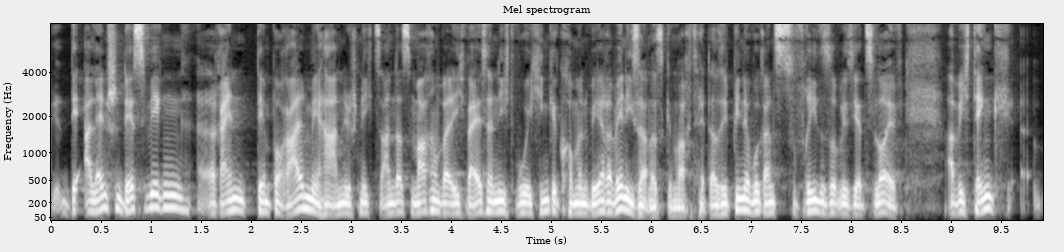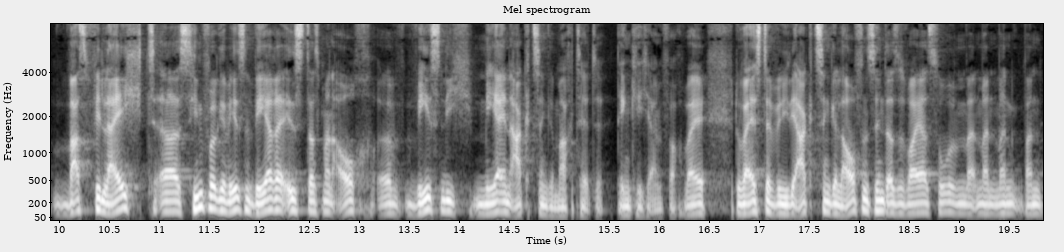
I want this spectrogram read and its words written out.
äh, allein schon deswegen äh, rein temporalmechanisch nichts anders machen, weil ich weiß ja nicht, wo ich hingekommen wäre, wenn ich es anders gemacht hätte. Also ich bin ja wohl ganz zufrieden, so wie es jetzt läuft. Aber ich denke, was vielleicht äh, sinnvoll gewesen wäre, ist, dass man auch äh, wesentlich mehr in Aktien gemacht hätte, denke ich einfach. Weil du weißt ja, wie die Aktien gelaufen sind. Also war ja so, man, man, man, man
